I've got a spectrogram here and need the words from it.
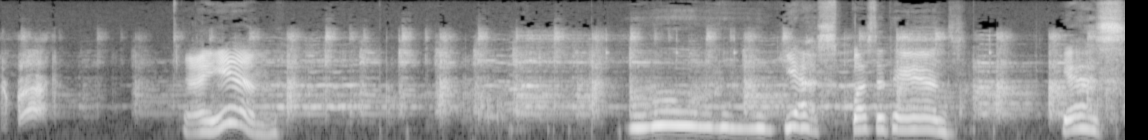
You're back. I am. Ooh, yes, blessed hands. Yes.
